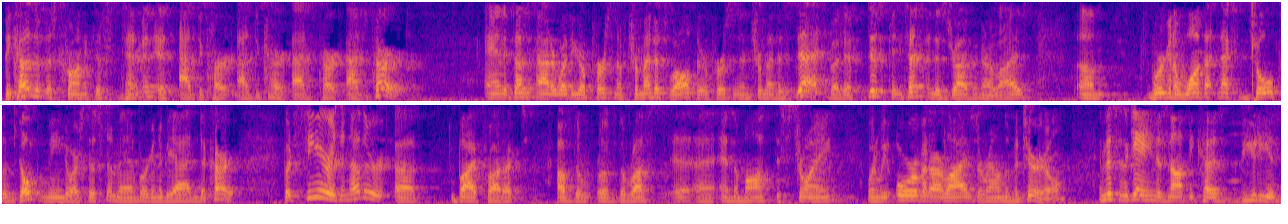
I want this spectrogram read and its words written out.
because of this chronic discontentment is add to cart, add to cart, add to cart, add to cart. And it doesn't matter whether you're a person of tremendous wealth or a person in tremendous debt, but if discontentment is driving our lives, um, we're going to want that next jolt of dopamine to our system and we're going to be adding to cart. But fear is another uh, byproduct of the, of the rust uh, and the moth destroying when we orbit our lives around the material. And this, is, again, is not because beauty is,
